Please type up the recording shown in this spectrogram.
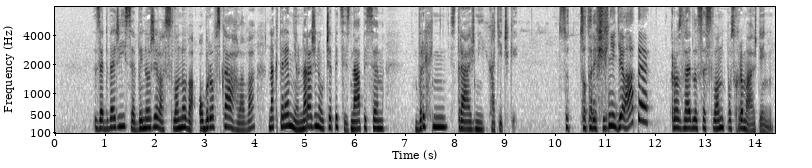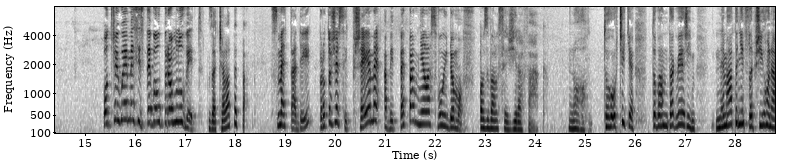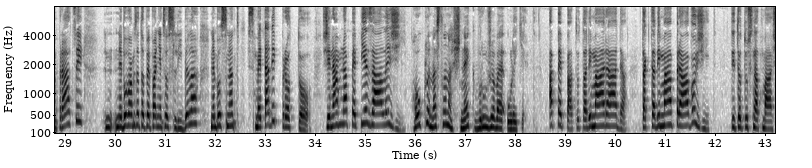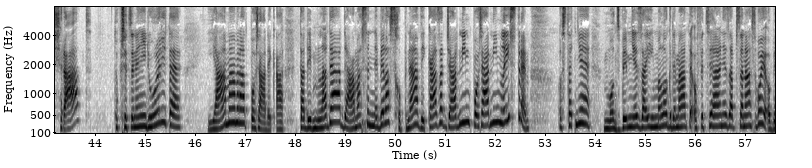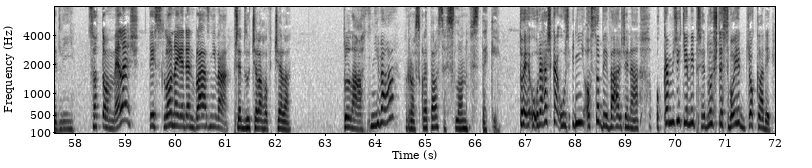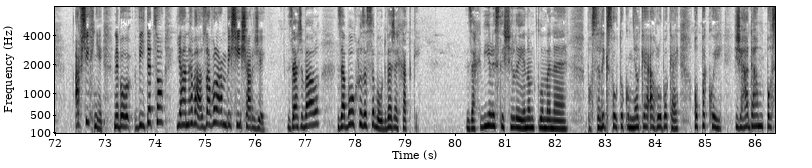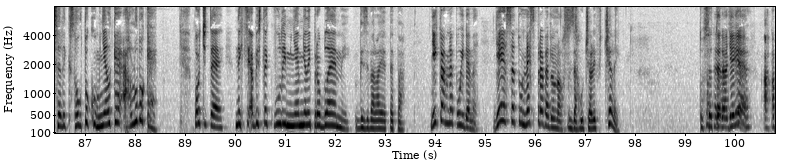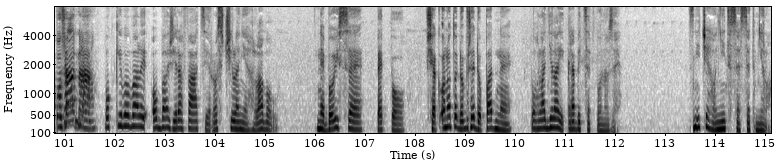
Ze dveří se vynořila slonova obrovská hlava, na které měl naraženou čepici s nápisem Vrchní strážný chatičky. Co, co tady všichni děláte? Rozhlédl se slon po schromáždění. Potřebujeme si s tebou promluvit. Začala Pepa. Jsme tady, protože si přejeme, aby Pepa měla svůj domov. Ozval se žirafák. No, to určitě, to vám tak věřím. Nemáte nic lepšího na práci? Nebo vám za to Pepa něco slíbila? Nebo snad... Jsme tady proto, že nám na Pepě záleží. Houkl na slona šnek v růžové ulitě. A Pepa to tady má ráda, tak tady má právo žít. Ty to tu snad máš rád? To přece není důležité. Já mám rád pořádek a tady mladá dáma se nebyla schopná vykázat žádným pořádným lejstrem. Ostatně moc by mě zajímalo, kde máte oficiálně zapsaná svoje obydlí. Co to meleš? Ty slone jeden bláznivá. Přebzučela ho včela. Bláznivá? Rozklepal se slon v steky. To je urážka úřední osoby, vážená. Okamžitě mi předložte svoje doklady. A všichni, nebo víte co, já na vás zavolám vyšší šarži. Zařval, zabouchl za sebou dveře chatky. Za chvíli slyšeli jenom tlumené Posily k soutoku mělké a hluboké. Opakuji, žádám posily k soutoku mělké a hluboké. Pojďte, nechci, abyste kvůli mně měli problémy. vyzvala je Pepa. Nikam nepůjdeme. Děje se tu nespravedlnost. Zahučeli včely. To se teda děje. A pořádná. Pokyvovali oba žirafáci rozčileně hlavou. Neboj se, Pepo, však ono to dobře dopadne. Pohladila ji krabice po noze. Z ničeho nic se setmělo.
